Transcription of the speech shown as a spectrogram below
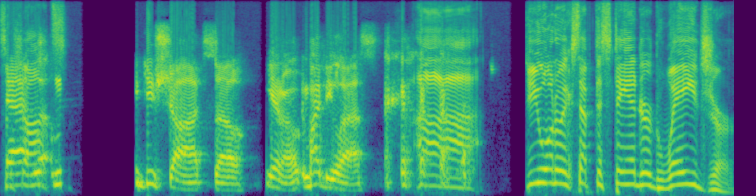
Some Yeah, shots. I do shots, so, you know, it might be less. Uh, do you want to accept the standard wager?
